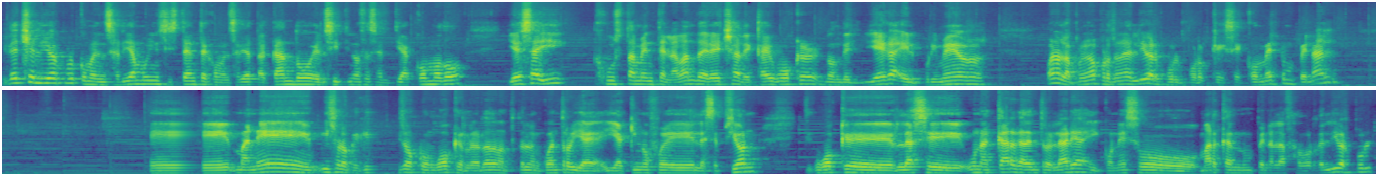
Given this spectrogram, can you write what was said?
Y de hecho el Liverpool comenzaría muy insistente, comenzaría atacando, el City no se sentía cómodo, y es ahí, justamente en la banda derecha de Kai Walker, donde llega el primer, bueno, la primera oportunidad del Liverpool, porque se comete un penal eh, Mané hizo lo que quiso con Walker, la verdad, durante todo el encuentro y, aquí no fue la excepción. Walker le hace una carga dentro del área y con eso marcan un penal a favor del Liverpool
